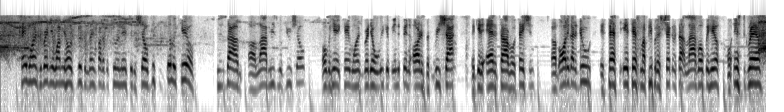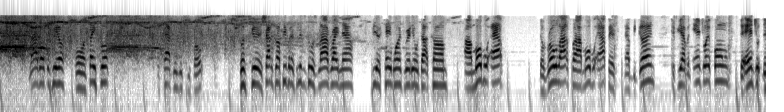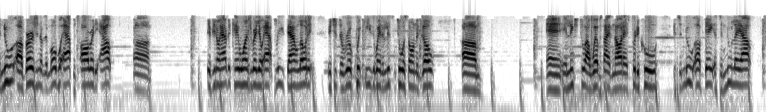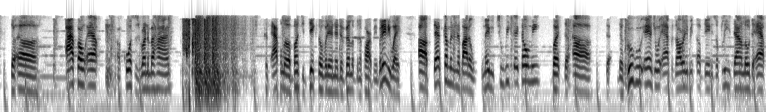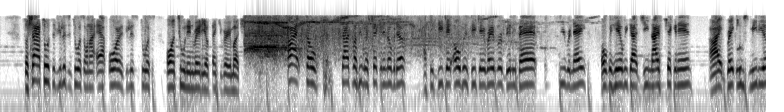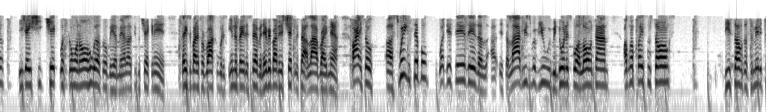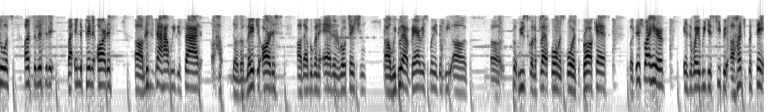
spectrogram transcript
K100 Radio. I'm your host, Blizzard. Thanks for tuning in to the show. This is Ill Kill. This is our uh, live music review show over here at K100 Radio where we give independent artists a free shot. They get it added to our rotation. Um, all they got to do is pass the ear test my people that's checking us out live over here on Instagram, live over here on Facebook. What's happening with you, folks? What's good? Shout out to my people that's listening to us live right now via K1radio.com. Our mobile app, the rollouts for our mobile app has have begun. If you have an Android phone, the Android, the new uh, version of the mobile app is already out. Uh, if you don't have the K1 Radio app, please download it. It's just a real quick, easy way to listen to us on the go. Um, and it links to our website and all that. It's pretty cool. It's a new update. It's a new layout. The uh, iPhone app, of course, is running behind because Apple are a bunch of dicks over there in their development department. But anyway, uh, that's coming in about a, maybe two weeks. They told me, but the, uh, the the Google Android app has already been updated. So please download the app. So shout out to us if you listen to us on our app or if you listen to us on TuneIn Radio. Thank you very much. All right, so shout out to my people that's checking in over there. I see DJ Owens, DJ Raver, Billy Bad, C Renee. Over here we got G Nice checking in. All right, Break Loose Media, DJ Chic Chick, what's going on? Who else over here, man? A lot of people checking in. Thanks everybody for rocking with us. Innovator 7, everybody that's checking us out live right now. All right, so uh, sweet and simple, what this is is a, uh, it's a live music review. We've been doing this for a long time. I'm to play some songs. These songs are submitted to us unsolicited by independent artists. Uh, this is not how we decide how, the, the major artists uh, that we're going to add in rotation. Uh, we do have various ways that we uh, uh, put music on the platform as far as the broadcast. But this right here is the way we just keep it 100%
